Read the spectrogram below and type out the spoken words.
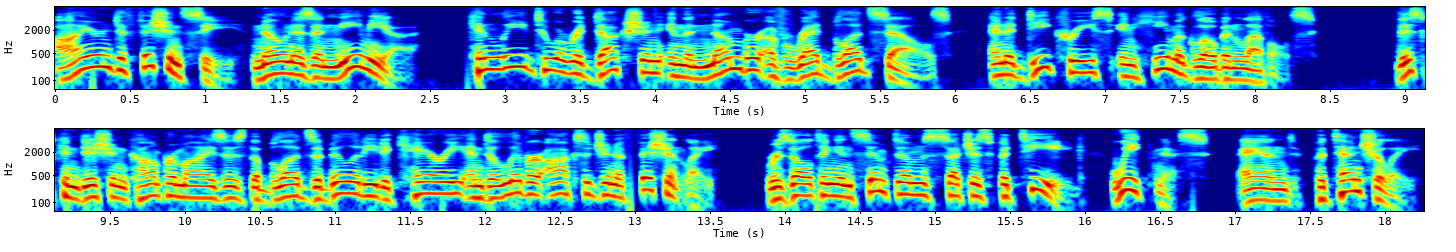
Iron deficiency, known as anemia, can lead to a reduction in the number of red blood cells and a decrease in hemoglobin levels. This condition compromises the blood's ability to carry and deliver oxygen efficiently, resulting in symptoms such as fatigue, weakness, and, potentially,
